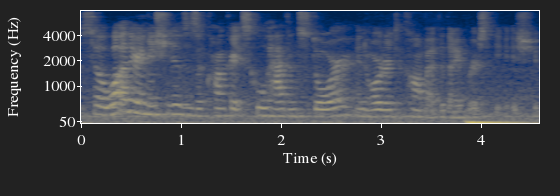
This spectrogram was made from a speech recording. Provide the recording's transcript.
so what other initiatives does a Cronkite School have in store in order to combat the diversity issue?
